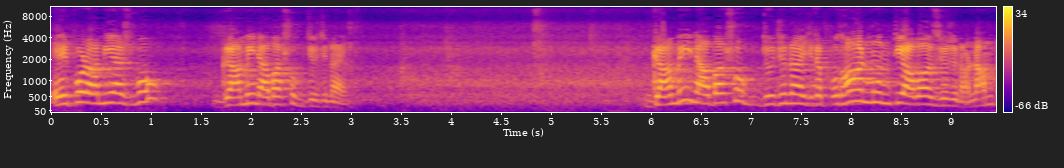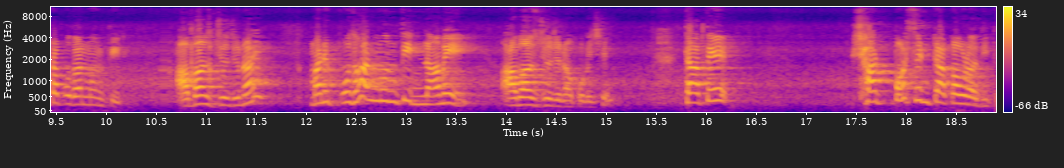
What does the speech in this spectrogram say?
এরপর আমি আসব গ্রামীণ আবাসক যোজনায়। গ্রামীণ আবাসক যোজনায় যেটা প্রধানমন্ত্রী আবাস যোজনা, নামটা প্রধানমন্ত্রীর। আবাস যোজনায় মানে প্রধানমন্ত্রীর নামে আবাস যোজনা করেছে। তাতে ষাট পার্সেন্ট টাকা ওরা দিত।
